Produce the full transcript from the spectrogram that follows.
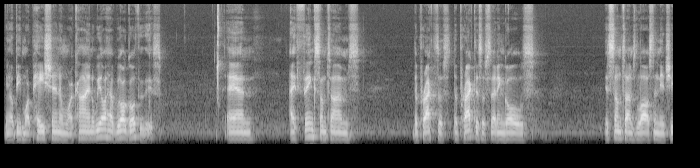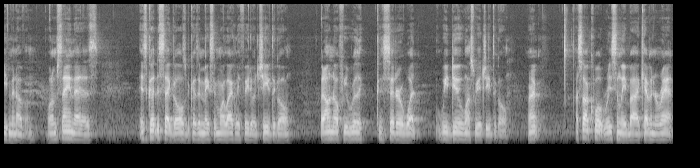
you know, be more patient and more kind. We all have, we all go through these. And I think sometimes the practice the practice of setting goals is sometimes lost in the achievement of them. What I'm saying that is, it's good to set goals because it makes it more likely for you to achieve the goal. But I don't know if we really consider what we do once we achieve the goal, right? I saw a quote recently by Kevin Durant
